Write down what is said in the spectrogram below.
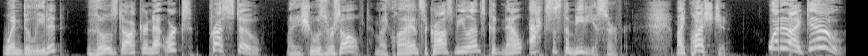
When deleted, those Docker networks, presto, my issue was resolved. My clients across VLANs could now access the media server. My question, what did I do?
